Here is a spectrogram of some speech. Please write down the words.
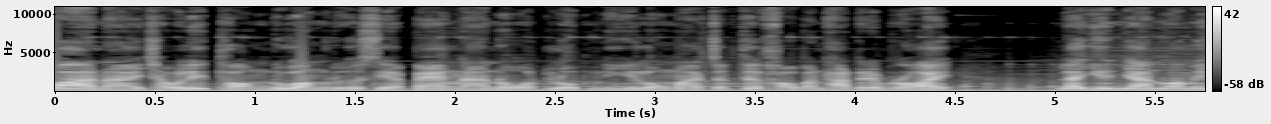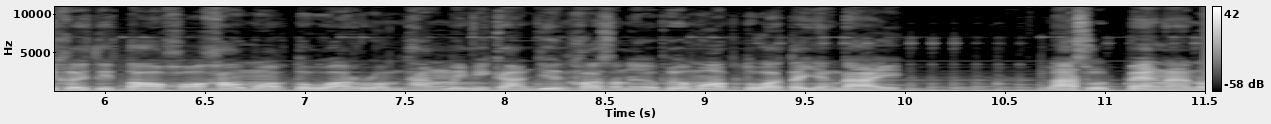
ว่านายชวลิตทองด้วง หรือเสียแป้งนาโนดหลบหนีลงมาจากเทือกเขาบรรทัดเรียบร้อยและยืนยันว่าไม่เคยติดต่อขอเข้ามอบตัว รวมทั้งไม่มีการยื่นข้อเสนอเพื่อมอบตัวแต่อย่างใด ล่าสุดแป้งนาโน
